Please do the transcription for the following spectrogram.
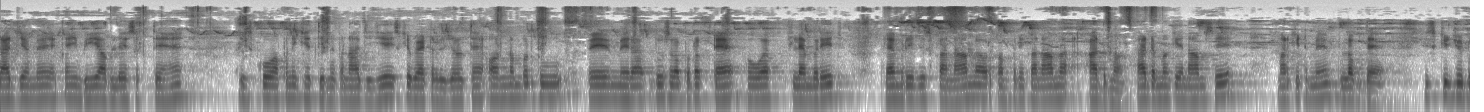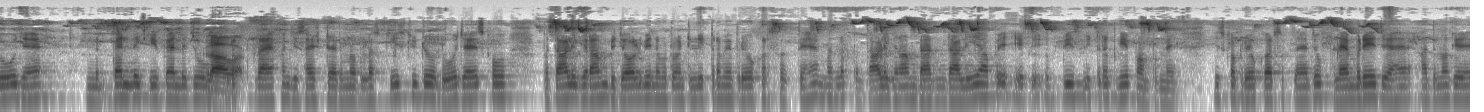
राज्य में कहीं भी आप ले सकते हैं। इसको अपनी खेती में बना दीजिए इसके बेटर रिज़ल्ट हैं। और नंबर टू पे मेरा दूसरा प्रोडक्ट है वो है फ्लेमरेज फ्लेमरेज इसका नाम है और कंपनी का नाम है आडमा आडमा के नाम से मार्केट में उपलब्ध है। इसकी जो डोज है पहले की पहले जो. फंजिसाइड टर्मो प्लस की इसकी जो डोज है इसको पैंतालीस gram dissolve number twenty litre में प्रयोग कर सकते हैं। मतलब पैंतालीस ग्राम डाल डालिए आप एक बीस लीटर के पंप में। इसका प्रयोग कर सकते हैं। जो फ्लेमरेज है आदमा के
